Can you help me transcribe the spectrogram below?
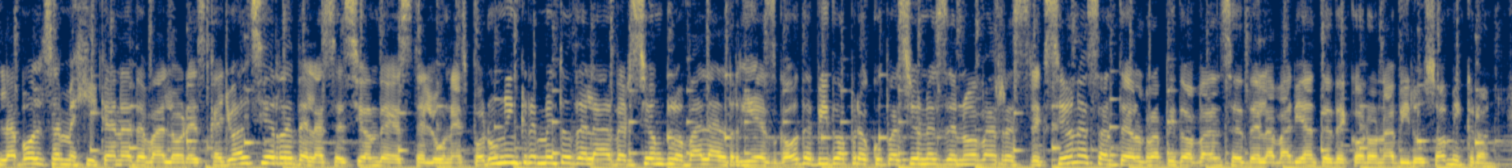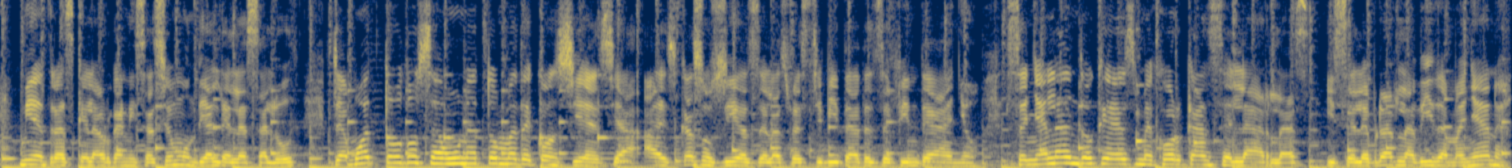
La Bolsa Mexicana de Valores cayó al cierre de la sesión de este lunes por un incremento de la aversión global al riesgo debido a preocupaciones de nuevas restricciones ante el rápido avance de la variante de coronavirus Omicron, mientras que la Organización Mundial de la Salud llamó a todos a una toma de conciencia a escasos días de las festividades de fin de año, señalando que es mejor cancelarlas y celebrar la vida mañana.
